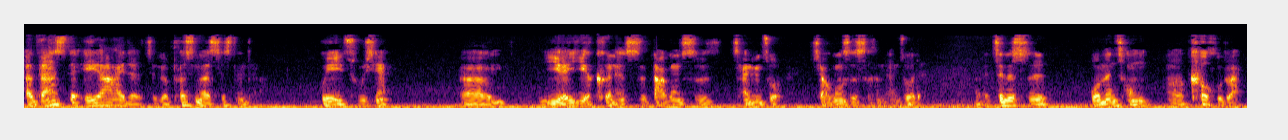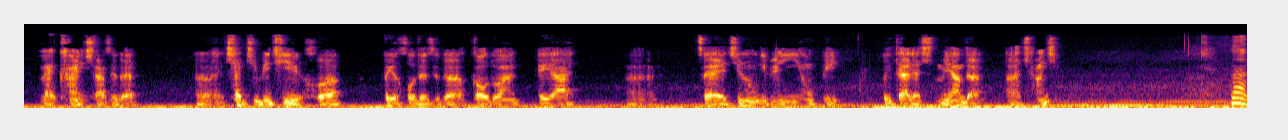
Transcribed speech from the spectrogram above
，advanced AI 的这个 personal assistant 会出现，呃，也也可能是大公司才能做，小公司是很难做的。这个是我们从呃客户端来看一下这个呃 ChatGPT 和背后的这个高端 AI。呃，在金融里面应用会会带来什么样的呃场景？那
